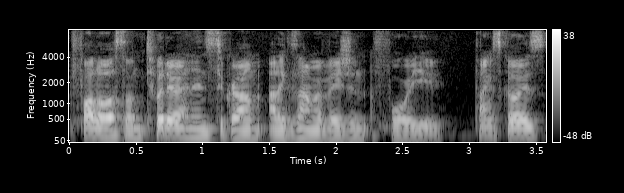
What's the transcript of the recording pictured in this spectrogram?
follow us on Twitter and Instagram at examrevision for you. Thanks guys.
